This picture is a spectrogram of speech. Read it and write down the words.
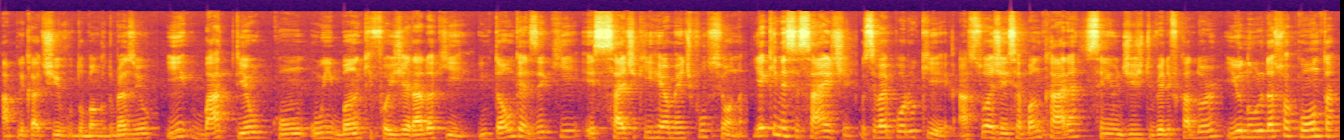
aplicativo do Banco do Brasil e bateu com o IBAN que foi gerado aqui. Então quer dizer que esse site aqui realmente funciona. E aqui nesse site você vai pôr o que? A sua agência bancária sem o dígito verificador e o número da sua conta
